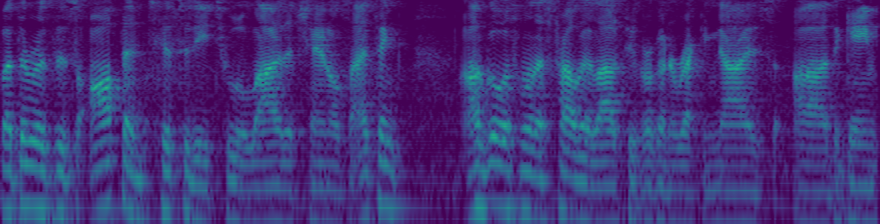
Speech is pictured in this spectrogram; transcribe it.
but there was this authenticity to a lot of the channels. I think I'll go with one that's probably a lot of people are going to recognize, uh, the Game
